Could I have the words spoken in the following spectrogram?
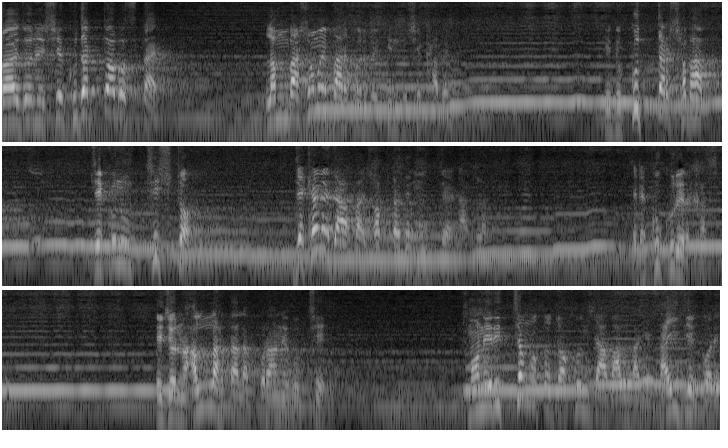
প্রয়োজনে সে ক্ষুধার্ত অবস্থায় লম্বা সময় পার করবে, কিন্তু সে খাবে না। কিন্তু কুত্তার স্বভাব যে কোনো উচ্ছিষ্ট, যেখানে যা পায় সবটাতে মুখ দেয় লাগে এটা কুকুরের খাস। এই জন্য আল্লাহ তালা কোরআনে বলছে, মনের ইচ্ছা মতো যখন যা ভালো লাগে তাই যে করে,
